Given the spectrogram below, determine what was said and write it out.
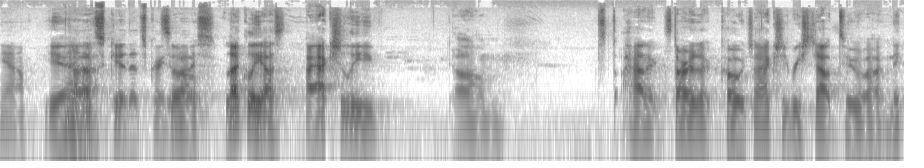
Yeah. Yeah. No, that's good. That's great so advice. luckily I, I actually um, had a started a coach. I actually reached out to uh, Nick.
